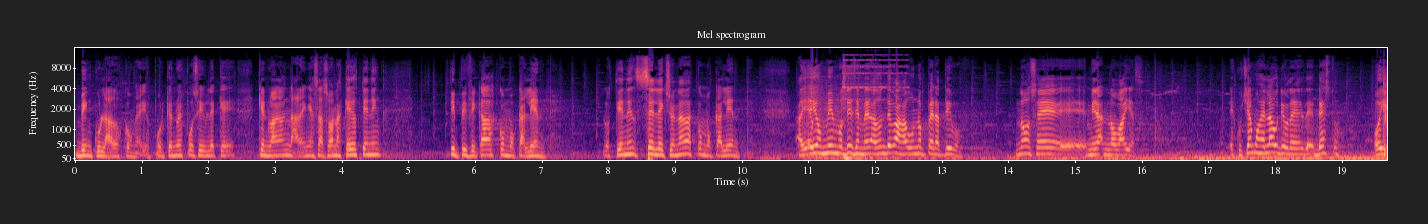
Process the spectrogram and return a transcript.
vinculados con ellos, porque no es posible que, que no hagan nada en esas zonas que ellos tienen tipificadas como calientes, los tienen seleccionadas como calientes. Ellos mismos dicen, mira, ¿dónde vas a un operativo? No sé, mira, no vayas. Escuchemos el audio de, de esto. Oye.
